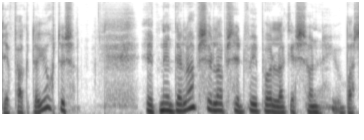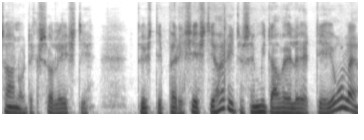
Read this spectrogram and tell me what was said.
de facto juhtus, et nende lapselapsed võib-olla, kes on juba saanud, eks ole, Eesti, tõesti päris Eesti hariduse, mida veel õieti ei ole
